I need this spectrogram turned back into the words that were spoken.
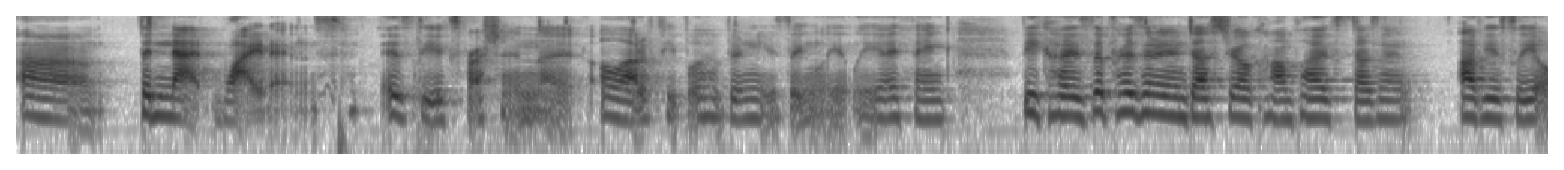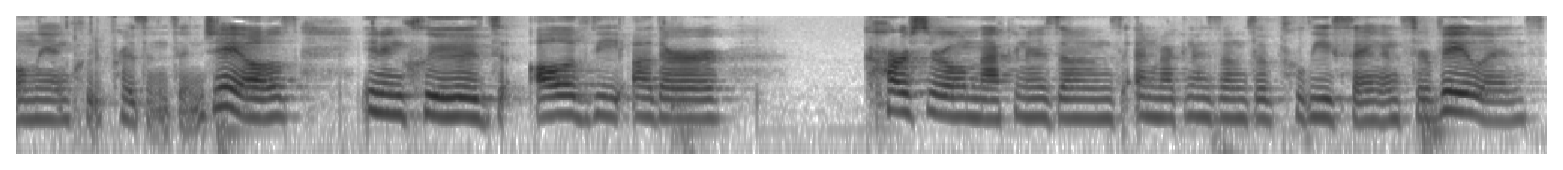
um, the net widens is the expression that a lot of people have been using lately, I think, because the prison industrial complex doesn't obviously only include prisons and jails. It includes all of the other carceral mechanisms and mechanisms of policing and surveillance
